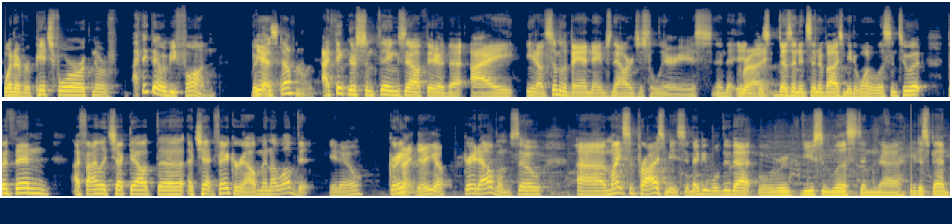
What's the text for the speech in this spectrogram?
whatever Pitchfork. Number, I think that would be fun. Yes, definitely. I think there's some things out there that I, you know, some of the band names now are just hilarious, and it right. doesn't incentivize me to want to listen to it. But then I finally checked out the a Chet Faker album, and I loved it. You know, great. Right there, you go. Great album. So uh, might surprise me. So maybe we'll do that. We'll review some lists and uh, give it a spin.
